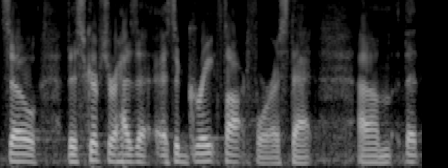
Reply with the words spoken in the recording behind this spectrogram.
So the scripture has a, has a great thought for us that um, that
